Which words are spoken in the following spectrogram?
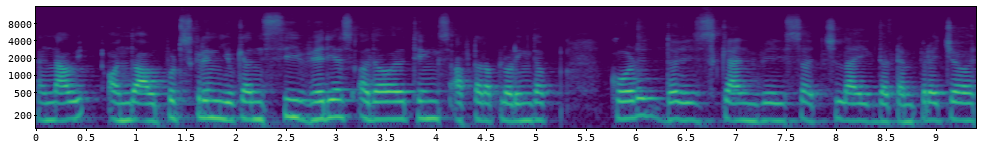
And now on the output screen you can see various other things after uploading the code. This can be such like the temperature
